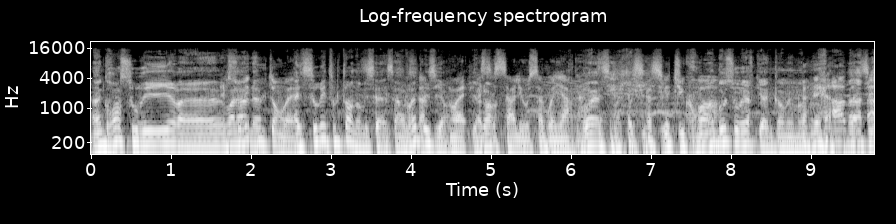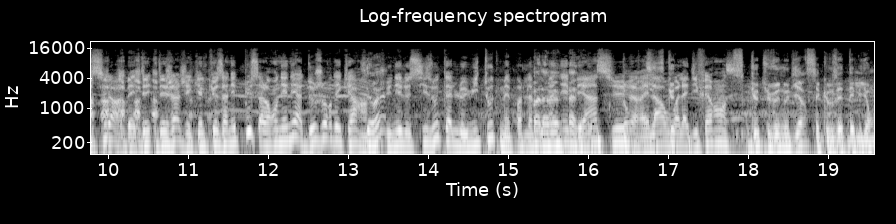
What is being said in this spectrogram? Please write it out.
un grand sourire. euh, Elle voilà, sourit la- tout le temps, ouais. Elle sourit tout le temps. Non mais c'est c'est un vrai Ça. plaisir. Ouais, Puis bah, alors, c'est ça, Léo Savoyarde. Ouais, C'est- crois que c'est ce que tu crois. un beau sourire qu'elle quand même. hein. Ah bah c'est sûr, Ah, bah, dé- déjà j'ai quelques années de plus. Alors on est né à deux jours d'écart. hein. C'est Je suis né le 6 août, elle le 8 août, mais pas de la Pas même la même année, année. bien sûr. Donc, Et là on que- voit la différence. Ce que tu veux nous dire, c'est que vous êtes des lions.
